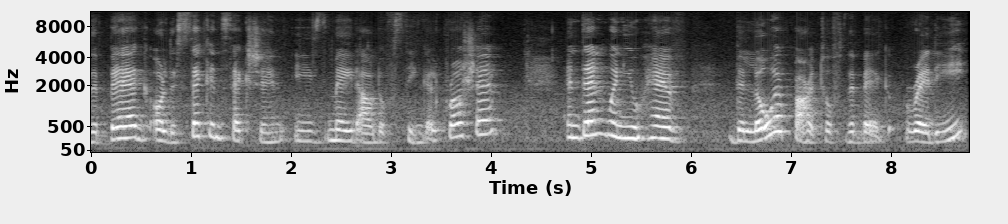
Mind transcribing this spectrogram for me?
the bag or the second section is made out of single crochet and then when you have the lower part of the bag ready,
